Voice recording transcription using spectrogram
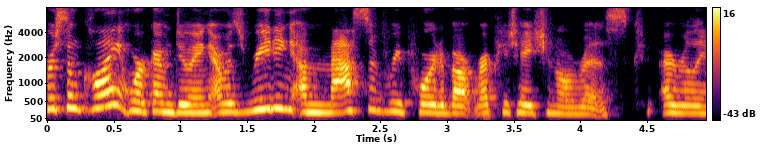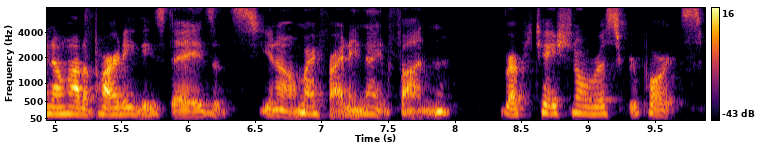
for some client work I'm doing, I was reading a massive report about reputational risk. I really know how to party these days. It's, you know, my Friday night fun, reputational risk reports.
